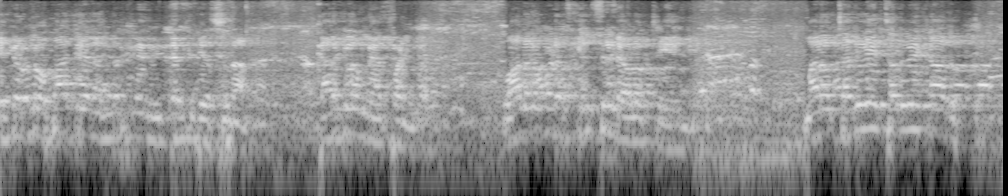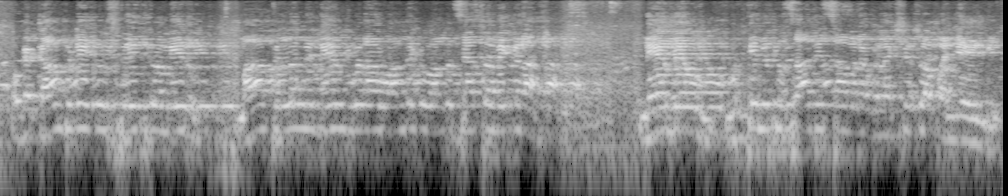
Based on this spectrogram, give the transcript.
ఇక్కడ ఉన్న ఉపాధ్యాయులందరికీ నేను విజ్ఞప్తి చేస్తున్నాను. కరికులం నేర్పండి. వాళ్ళను కూడా స్కిల్స్ని డెవలప్ చేయండి. మనం చదివే చదివే కాదు ఒక కాంపిటేటివ్ స్పేస్ మీరు మా పిల్లల్ని మేము కూడా వందకి వంద శాతం ఇక్కడ నేను మేము ఉత్తీర్ణత సాధిస్తామని ఒక లక్ష్యంతో పనిచేయండి.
